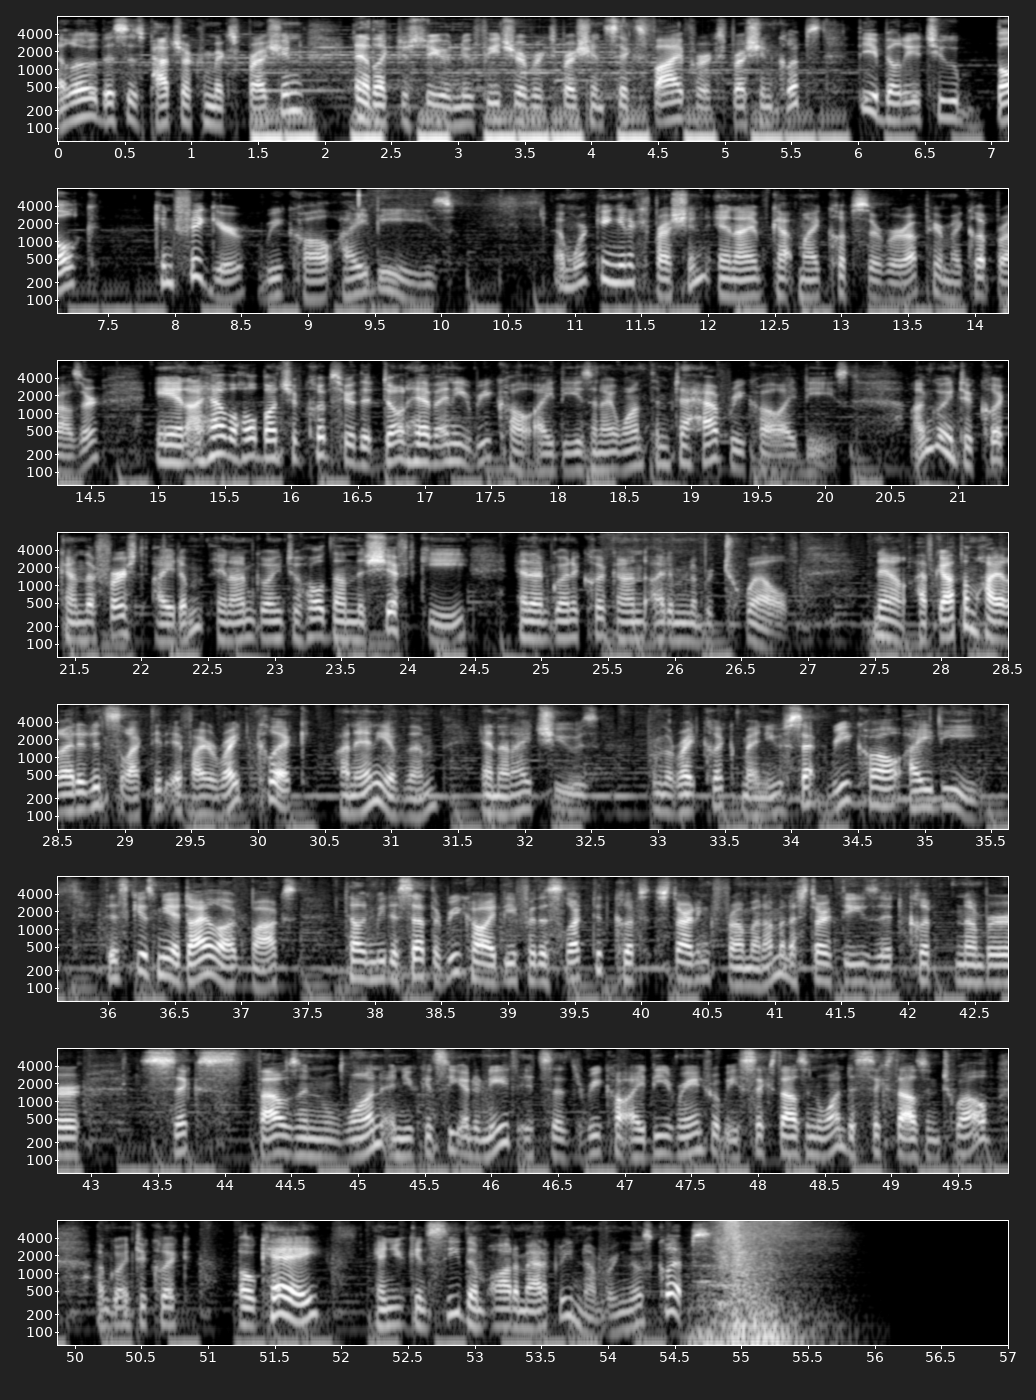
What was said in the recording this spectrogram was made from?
Hello, this is Patrick from XPression, and I'd like to show you a new feature of XPression 6.5 for XPression Clips, the ability to bulk configure recall IDs. I'm working in XPression, and I've got my clip server up here, my clip browser, and I have a whole bunch of clips here that don't have any recall IDs, and I want them to have recall IDs. I'm going to click on the first item, and I'm going to hold down the Shift key, and I'm going to click on item number 12. Now, I've got them highlighted and selected. If I right click on any of them and then I choose from the right click menu, set recall ID. This gives me a dialog box telling me to set the recall ID for the selected clips starting from, and I'm going to start these at clip number 6001 and you can see underneath it says the recall ID range will be 6001 to 6012. I'm going to click OK and you can see them automatically numbering those clips.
